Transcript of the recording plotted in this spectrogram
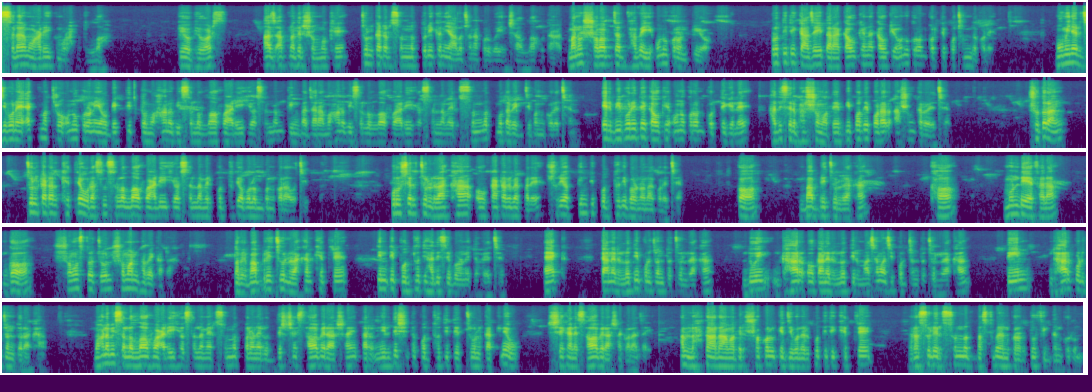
আসসালামু আলাইকুম রহমতুল্লাহ প্রিয় ভিউয়ার্স, আজ আপনাদের সম্মুখে চুল কাটার সুন্নত তরিকা নিয়ে আলোচনা করব ইনশাআল্লাহ মানুষ স্বভাবজাত ভাবেই অনুকরণ প্রিয়। প্রতিটি কাজেই তারা কাউকে না কাউকে অনুকরণ করতে পছন্দ করে। মুমিনের জীবনে একমাত্র অনুকরণীয় ব্যক্তিত্ব মহানবী সাল্লাল্লাহু আলাইহি ওয়াসাল্লাম কিংবা যারা মহানবী সাল্লাল্লাহু আলাইহি ওয়াসাল্লামের সুন্নত মোতাবেক জীবন করেছেন। এর বিপরীতে কাউকে অনুকরণ করতে গেলে হাদিসের ভাষ্য মতে বিপদে পড়ার আশঙ্কা রয়েছে। সুতরাং চুল কাটার ক্ষেত্রেও রাসুল সাল্লাহ আলিহি আসাল্লামের পদ্ধতি অবলম্বন করা উচিত। পুরুষের চুল রাখা ও কাটার ব্যাপারে শরীয়ত তিনটি পদ্ধতি বর্ণনা করেছে। ক, বাবরি চুল রাখা। খ, মুন্ডিয়ে ফেলা। গ, সমস্ত চুল সমানভাবে কাটা। তবে বাবরি চুল রাখার ক্ষেত্রে তিনটি পদ্ধতি হাদিসে বর্ণিত হয়েছে। এক কানের লতি পর্যন্ত চুল রাখা। দুই, ঘাড় ও কানের লতির মাঝামাঝি পর্যন্ত চুল রাখা। তিন, ঘাড় পর্যন্ত রাখা। মহানবী সাল্লাহ আলী আসাল্লামের সুন্নত পালনের উদ্দেশ্যে সওয়াবের আশায় তার নির্দেশিত পদ্ধতিতে চুল কাটলেও সেখানে সওয়াবের আশা করা যায়। আল্লাহ তাআলা আমাদের সকলকে জীবনের প্রতিটি ক্ষেত্রে রাসুলের সুন্নত বাস্তবায়ন করার তৌফিক দান করুন।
